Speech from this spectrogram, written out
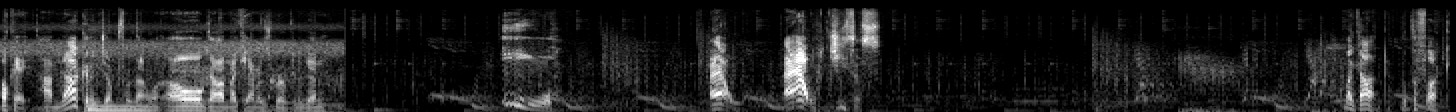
Okay, I'm not gonna jump for that one. Oh god, my camera's broken again. Ooh. Ow. Ow, Jesus. Oh my god, what the fuck?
